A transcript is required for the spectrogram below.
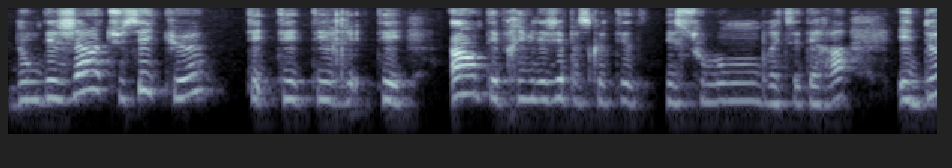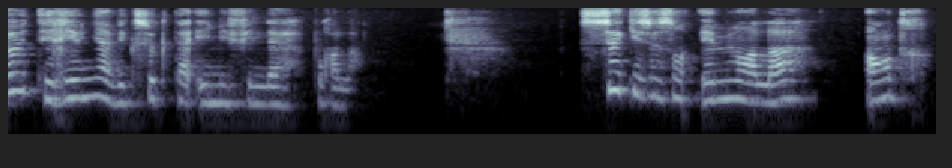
Donc déjà, tu sais que t'es, t'es, un, t'es privilégié parce que t'es, t'es sous l'ombre, etc. Et deux, t'es réuni avec ceux que t'as aimés fillah pour Allah. Ceux qui se sont aimés en Allah entrent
